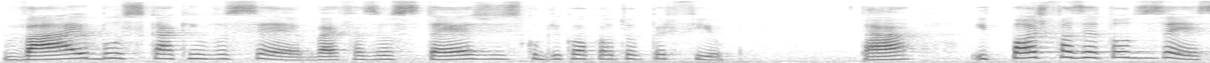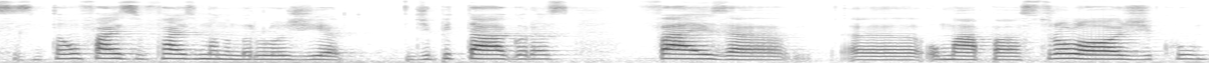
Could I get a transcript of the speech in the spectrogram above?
Vai buscar quem você é, vai fazer os testes descobrir qual é o teu perfil, tá? E pode fazer todos esses. Então faz faz uma numerologia de Pitágoras, faz a, a, o mapa astrológico,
